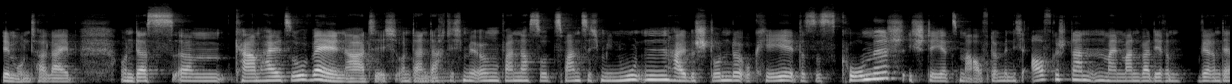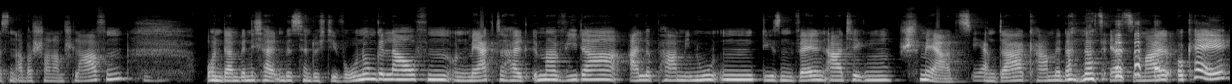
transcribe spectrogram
im Unterleib. Und das ähm, kam halt so wellenartig. Und dann dachte ich mir irgendwann nach so 20 Minuten, halbe Stunde, okay, das ist komisch, ich stehe jetzt mal auf. Dann bin ich aufgestanden, mein Mann war deren, währenddessen aber schon am Schlafen. Und dann bin ich halt ein bisschen durch die Wohnung gelaufen und merkte halt immer wieder alle paar Minuten diesen wellenartigen Schmerz. Ja. Und da kam mir dann das erste Mal, okay,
